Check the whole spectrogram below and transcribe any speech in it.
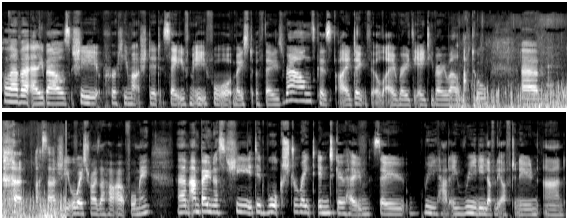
clever Ellie Bells. She pretty much did save me for most of those rounds because I don't feel that I rode the 80 very well at all. Um, bless she always tries her heart out for me. Um, and bonus, she did walk straight in to go home. So we had a really lovely afternoon and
